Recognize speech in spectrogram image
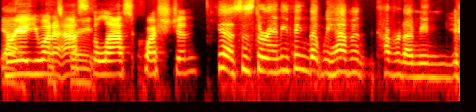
Yeah, Maria, you want to ask great. the last question? Yes. Is there anything that we haven't covered? I mean, you,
